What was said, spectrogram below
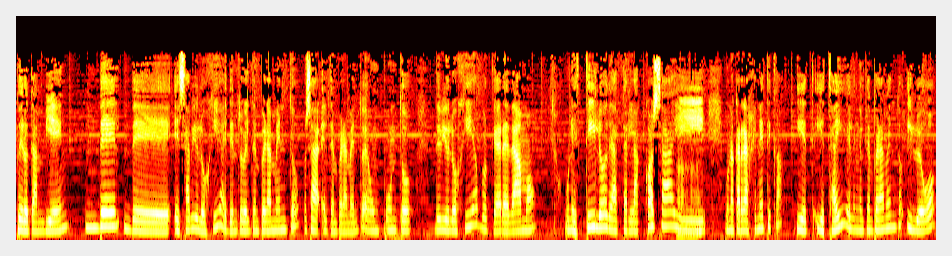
pero también de, de esa biología y dentro del temperamento, o sea, el temperamento es un punto de biología porque heredamos un estilo de hacer las cosas y una carga genética y, está ahí en el temperamento. Y luego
